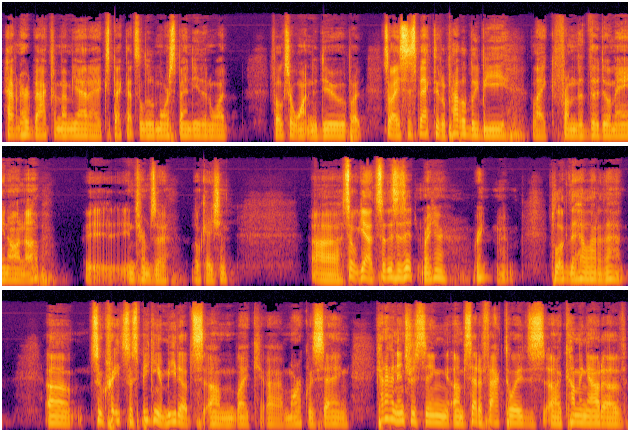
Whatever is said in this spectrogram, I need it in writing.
haven't heard back from them yet. I expect that's a little more spendy than what folks are wanting to do. But so I suspect it'll probably be like from the, the domain on up uh, in terms of location. Uh, so yeah, so this is it right here. Right, plug the hell out of that. Uh, so great. So speaking of meetups, um, like uh, Mark was saying, kind of an interesting um, set of factoids uh, coming out of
